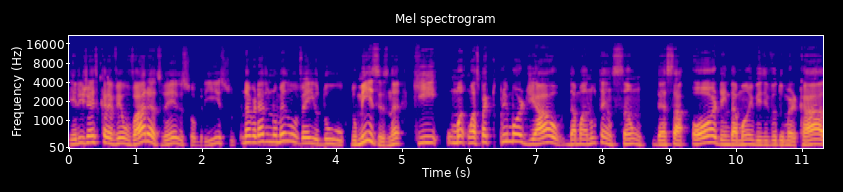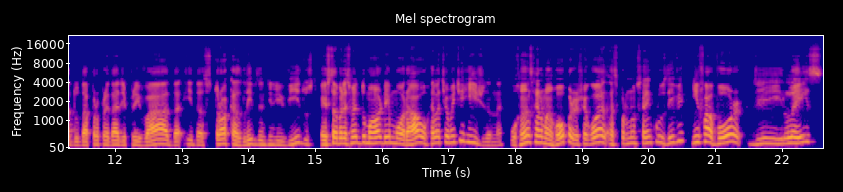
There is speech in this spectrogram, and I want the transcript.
ele já escreveu várias vezes sobre isso. Na verdade, no mesmo veio do, do Mises, né? Que uma- um aspecto primordial da manutenção dessa ordem da mão invisível do mercado, da propriedade privada e das trocas livres entre indivíduos é o estabelecimento de uma ordem moral relativamente rígida, né? O Hans Hermann Hoppe chegou a, a se pronunciar, inclusive, em favor de leis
